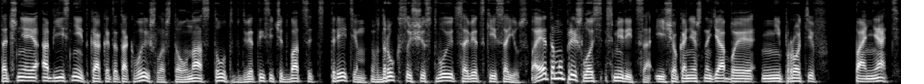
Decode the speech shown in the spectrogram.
Точнее, объяснит, как это так вышло, что у нас тут в 2023-м вдруг существует Советский Союз. Поэтому пришлось смириться. Еще, конечно, я бы не против понять,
